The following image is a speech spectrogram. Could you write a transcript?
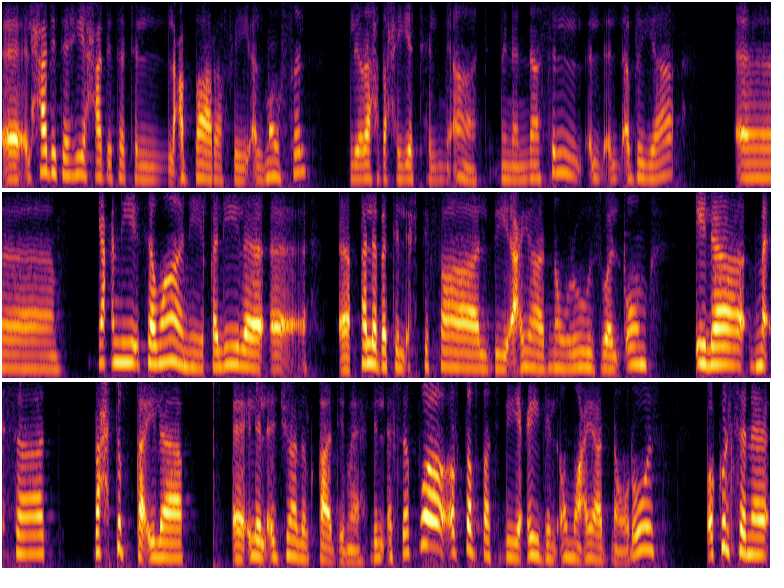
آه، الحادثة هي حادثة العبارة في الموصل اللي راح ضحيتها المئات من الناس ال- ال- الأبرياء آه، يعني ثواني قليلة آه، آه، قلبت الاحتفال بأعياد نوروز والأم إلى مأساة راح تبقى إلى آه، إلى الأجيال القادمة للأسف وارتبطت بعيد الأم وأعياد نوروز. وكل سنة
